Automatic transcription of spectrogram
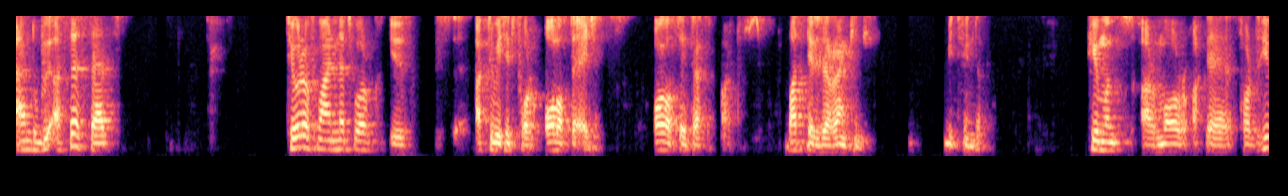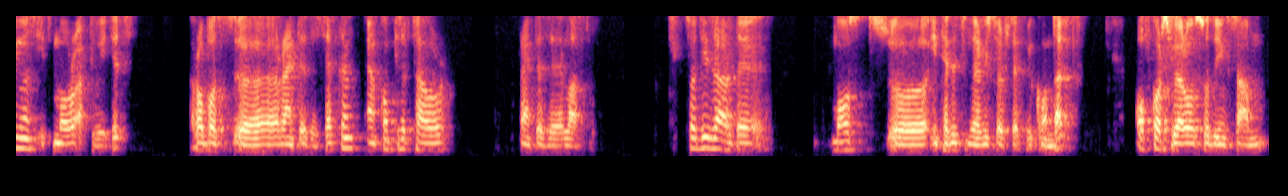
and we assess that theory of mind network is activated for all of the agents, all of the interactive partners, but there is a ranking between them. Humans are more, uh, for the humans, it's more activated. Robots uh, ranked as a second and computer tower ranked as a last one. So these are the most uh, interdisciplinary research that we conduct. Of course, we are also doing some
